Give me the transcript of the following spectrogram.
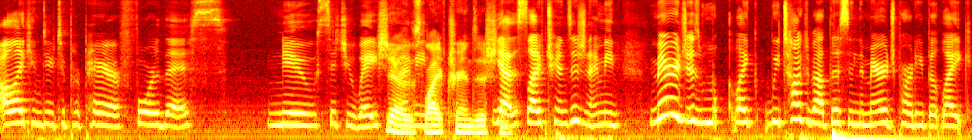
all I can do to prepare for this new situation. Yeah, I this mean, life transition. yeah, this life transition. I mean, marriage is like we talked about this in the marriage party, but like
